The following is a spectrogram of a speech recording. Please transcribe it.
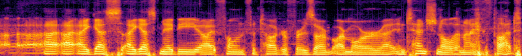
I, I- I guess I guess maybe iPhone photographers are, are more uh, intentional than I thought.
